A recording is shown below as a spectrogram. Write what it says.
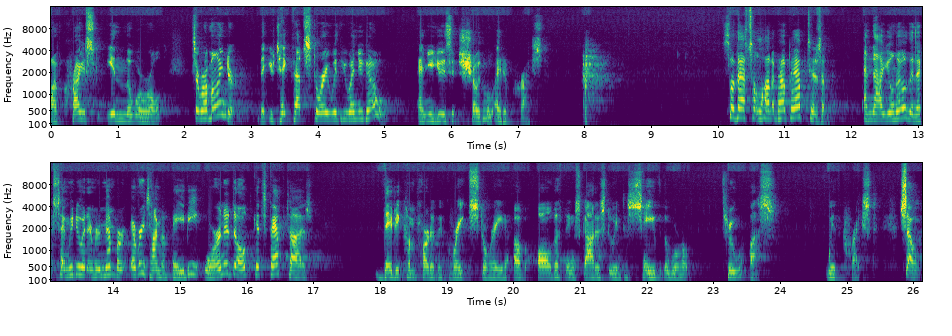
of Christ in the world. It's a reminder that you take that story with you when you go and you use it to show the light of Christ. So that's a lot about baptism. And now you'll know the next time we do it. And remember, every time a baby or an adult gets baptized, they become part of the great story of all the things God is doing to save the world through us with Christ. So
